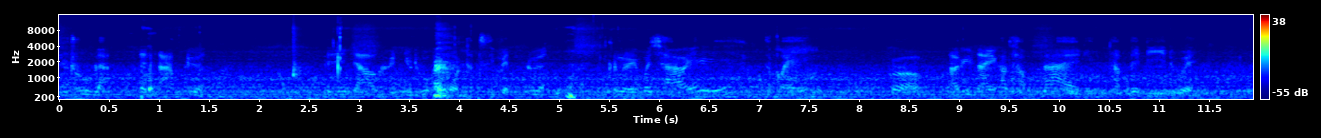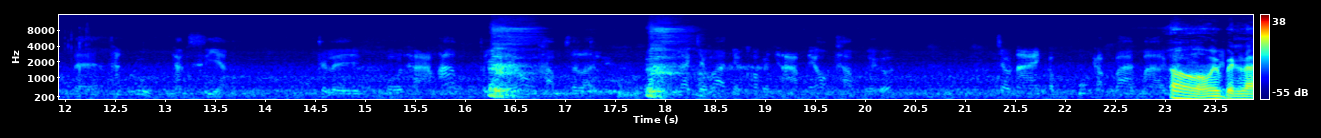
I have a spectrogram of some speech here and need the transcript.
ยูทูบแล้วได้สามเรื่องทีนี้จะเอาขึ้นยูทูบหมดทั้งสิบเอ็ดเรื่อง ก็เลยเมื่อเช้าเอ๊ะทำไม ก็อาวินัยเขาทำได้นี่ทำได้ดีด้วยนะทั้งรูปทั้ง เสียง ก็เลยโทรถามอ้าวไปอยู่ในห้องทำซะละหรือทีแรกจะว่าจะเข้าไปถามในห้องทำเลยเออเจ้านายกลับกลับบ้านมาอ๋อไม่เป็นไร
